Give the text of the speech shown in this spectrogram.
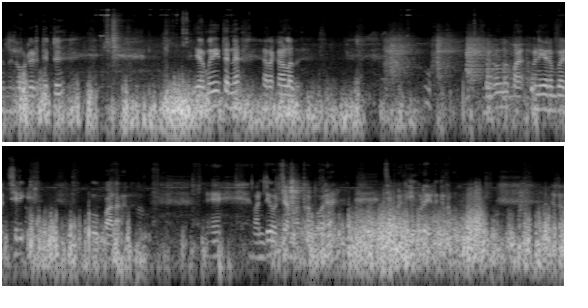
ഒന്ന് ലോഡ് എടുത്തിട്ട് ജർമ്മനിയിൽ തന്നെ ഇറക്കാനുള്ളത്. ഇതിനുള്ള പണി വരുമ്പോൾ ഇച്ചിരി പൂപ്പാടാ. വണ്ടി ഓടിച്ചാൽ മാത്രം പോരാ. ഇച്ചിരി പണിയും കൂടെ എടുക്കണം കേട്ടോ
